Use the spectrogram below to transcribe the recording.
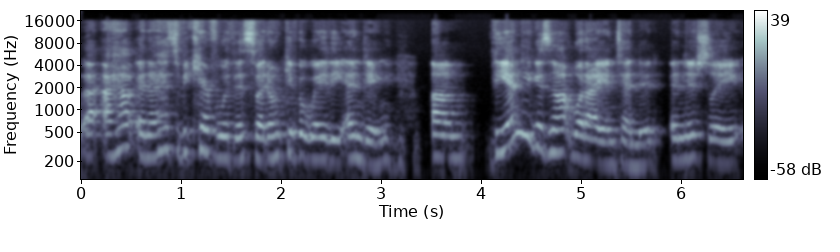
I have and I have to be careful with this so I don't give away the ending. Um, the ending is not what I intended initially.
